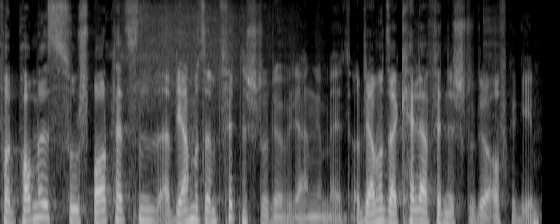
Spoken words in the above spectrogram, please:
von Pommes zu Sportplätzen, äh, wir haben uns im Fitnessstudio wieder angemeldet. Und wir haben unser Keller-Fitnessstudio aufgegeben.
